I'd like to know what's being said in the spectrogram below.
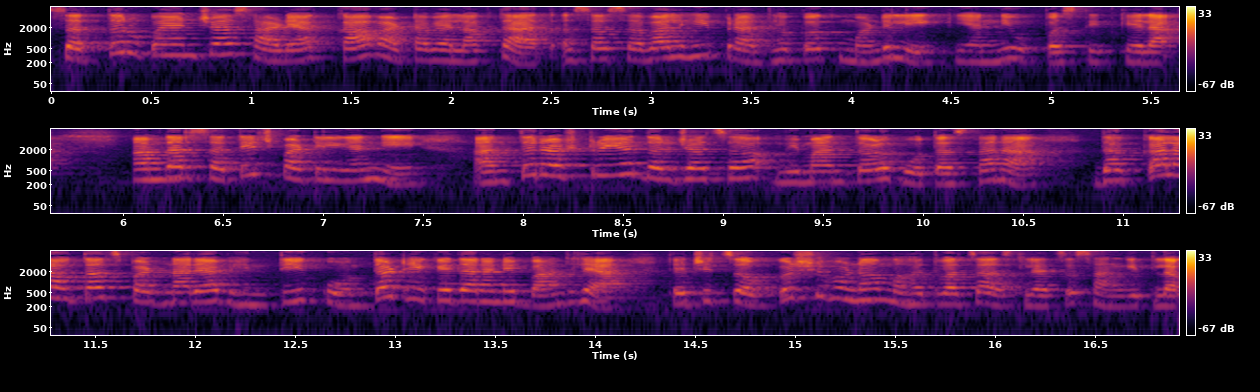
सत्तर रुपयांच्या साड्या का वाटाव्या लागतात असा सवालही प्राध्यापक मंडलिक यांनी उपस्थित केला. आमदार सतेज पाटील यांनी आंतरराष्ट्रीय दर्जाचं विमानतळ होत असताना धक्का लावताच पडणाऱ्या भिंती कोणत्या ठेकेदाराने बांधल्या त्याची चौकशी होणं महत्वाचं असल्याचं सांगितलं.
